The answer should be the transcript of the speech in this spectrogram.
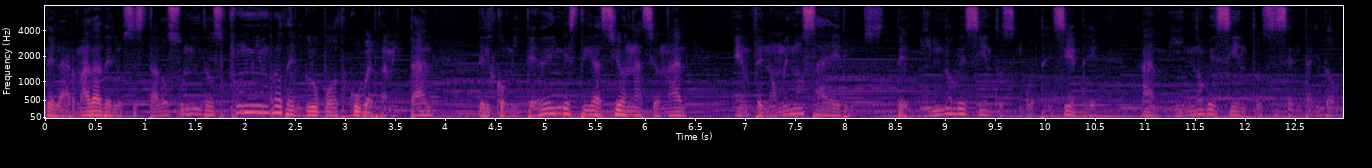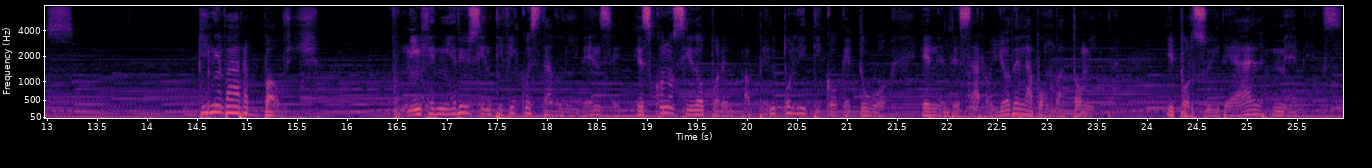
de la Armada de los Estados Unidos, fue miembro del grupo gubernamental del Comité de Investigación Nacional en Fenómenos Aéreos de 1957 a 1962. Guinevere Bosch fue un ingeniero y científico estadounidense. Es conocido por el papel político que tuvo en el desarrollo de la bomba atómica y por su ideal Memex,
